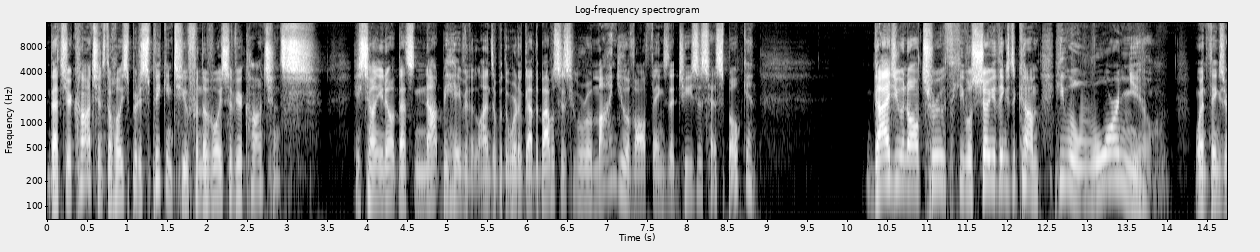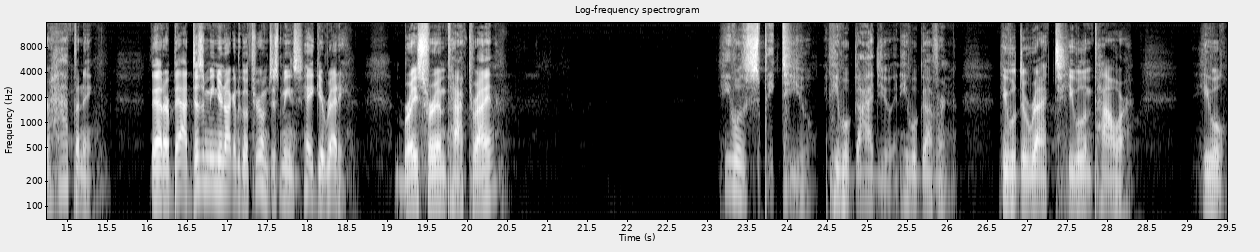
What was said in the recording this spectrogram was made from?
That's your conscience. The Holy Spirit is speaking to you from the voice of your conscience. He's telling you, no, that's not behavior that lines up with the Word of God. The Bible says He will remind you of all things that Jesus has spoken, guide you in all truth. He will show you things to come. He will warn you when things are happening that are bad. Doesn't mean you're not going to go through them, just means, hey, get ready. Brace for impact, right? He will speak to you and He will guide you and He will govern. He will direct. He will empower. He will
